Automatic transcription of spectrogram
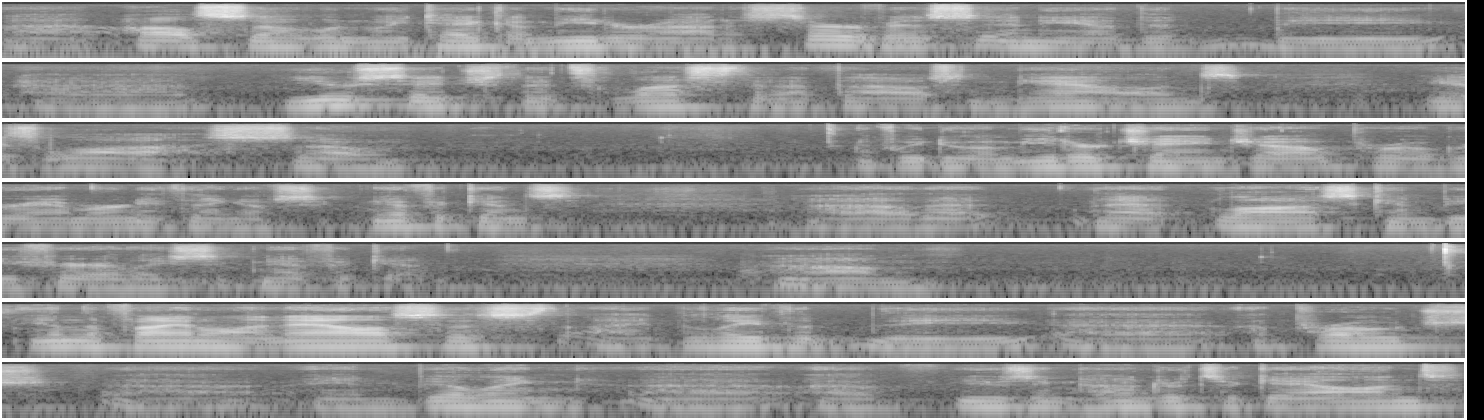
Uh, Also, when we take a meter out of service, any of the, the uh, usage that's less than a thousand gallons is lost. So if we do a meter change-out program or anything of significance, uh, that, that loss can be fairly significant. Um, In the final analysis, I believe the, the uh, approach uh, in billing uh, of using hundreds of gallons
